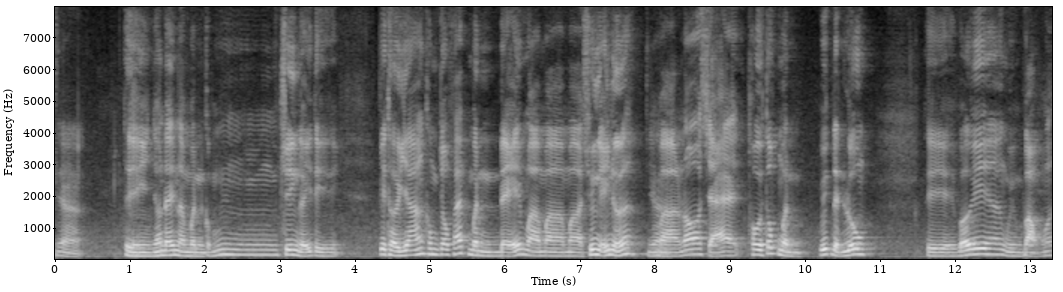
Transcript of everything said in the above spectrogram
Dạ. Thì cho nên là mình cũng suy nghĩ thì cái thời gian không cho phép mình để mà mà mà suy nghĩ nữa. Dạ. mà nó sẽ thôi thúc mình quyết định luôn. Thì với nguyện vọng á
